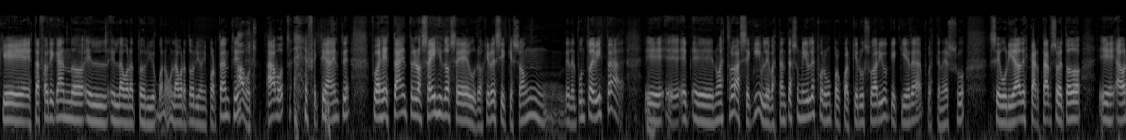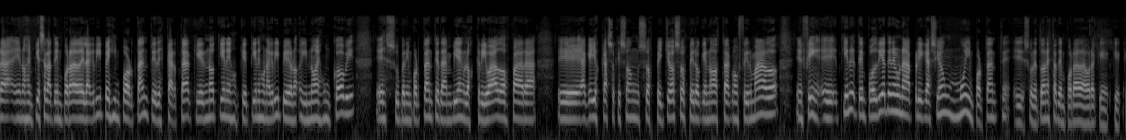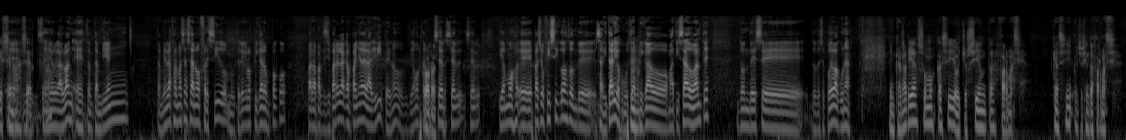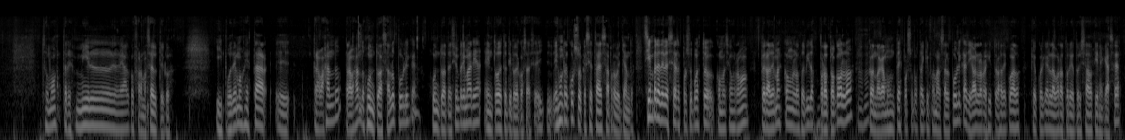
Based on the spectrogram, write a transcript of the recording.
que está fabricando el, el laboratorio, bueno, un laboratorio importante. Abbott. Abbott, efectivamente, pues está entre los 6 y 12 euros. Quiero decir que son, desde el punto de vista eh, eh, eh, nuestro, asequibles, bastante asumibles por, un, por cualquier usuario que quiera pues tener su seguridad, descartar sobre todo eh, ahora eh, nos empieza la temporada de la gripe, es importante descartar que no tienes que tienes una gripe y no, y no es un COVID, es súper importante también los cribados para eh, aquellos casos que son sospechosos pero que no está confirmado, en fin, eh, tiene te, podría tener una aplicación muy importante, eh, sobre todo en esta temporada ahora que, que, que se nos acerca. ¿no? Señor Galván, esto también, también las farmacias se han ofrecido, me gustaría que lo explicara un poco, para participar en la campaña de la gripe, ¿no? Digamos, también ser, ser, ser, digamos, eh, espacios físicos donde, sanitarios, como usted ha explicado, matizado antes, donde se, donde se puede vacunar. En Canarias somos casi 800 farmacias. Casi 800 farmacias. Somos 3.000 y algo farmacéuticos. Y podemos estar eh, trabajando, trabajando junto a salud pública, junto a atención primaria, en todo este tipo de cosas. Es un recurso que se está desaprovechando. Siempre debe ser, por supuesto, como decía Ramón, pero además con los debidos protocolos. Cuando hagamos un test, por supuesto, hay que informar a salud pública, llevar los registros adecuados que cualquier laboratorio autorizado tiene que hacer.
